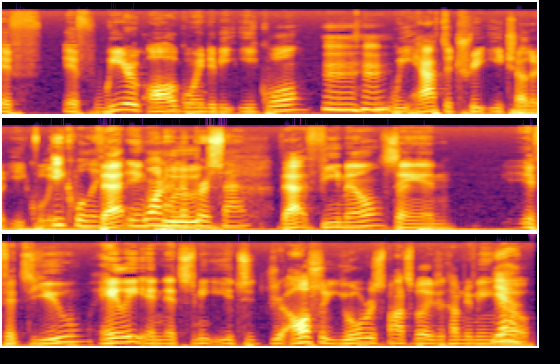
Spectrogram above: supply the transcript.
If if we are all going to be equal, Mm-hmm. we have to treat each other equally. Equally. That 100%. includes that female saying, if it's you, Haley, and it's me, it's you're also your responsibility to come to me and Yeah. go,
